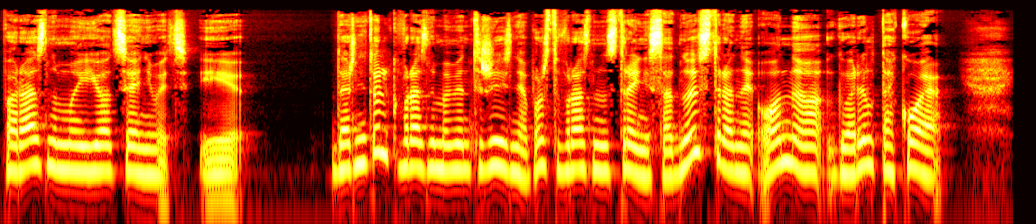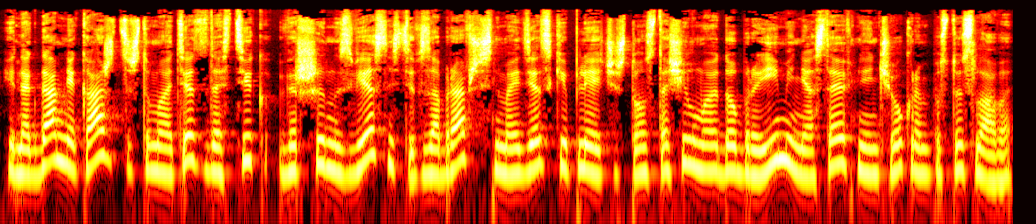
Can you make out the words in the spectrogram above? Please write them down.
по-разному ее оценивать. И даже не только в разные моменты жизни, а просто в разном настроении. С одной стороны, он э, говорил такое. «Иногда мне кажется, что мой отец достиг вершин известности, взобравшись на мои детские плечи, что он стащил мое доброе имя, не оставив мне ничего, кроме пустой славы».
